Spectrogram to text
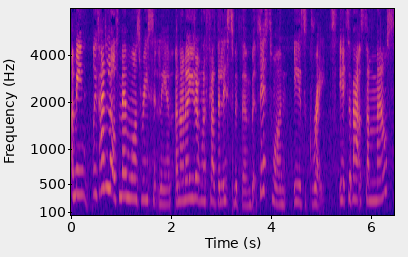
I mean, we've had a lot of memoirs recently, and, and I know you don't want to flood the list with them, but this one is great. It's about some mouse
